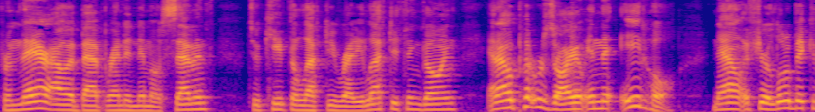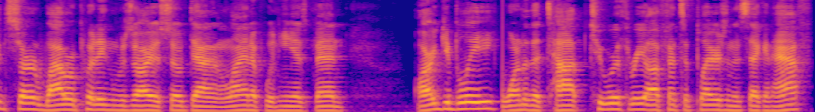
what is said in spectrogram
From there, I would bat Brandon Nimmo seventh to keep the lefty righty lefty thing going. And I would put Rosario in the eight hole. Now, if you're a little bit concerned why we're putting Rosario so down in the lineup when he has been arguably one of the top two or three offensive players in the second half,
